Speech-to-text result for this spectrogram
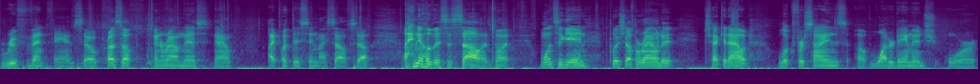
roof vent fan. So press up and around this. Now, I put this in myself, so I know this is solid, but once again, push up around it, check it out, look for signs of water damage or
